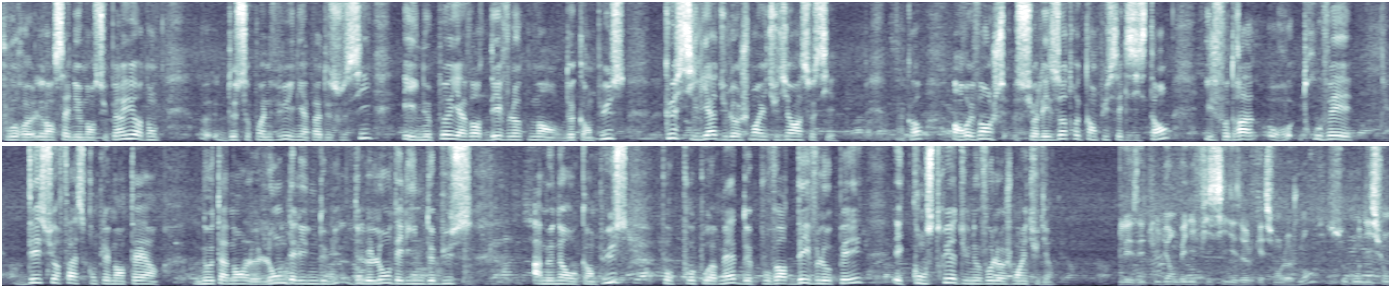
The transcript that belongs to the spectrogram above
pour l'enseignement supérieur. Donc, de ce point de vue, il n'y a pas de souci. Et il ne peut y avoir développement de campus que s'il y a du logement étudiant associé. En revanche, sur les autres campus existants, il faudra trouver des surfaces complémentaires, notamment le long des lignes de bus amenant au campus, pour, permettre de pouvoir développer et construire du nouveau logement étudiant. Les étudiants bénéficient des allocations logement sous condition,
